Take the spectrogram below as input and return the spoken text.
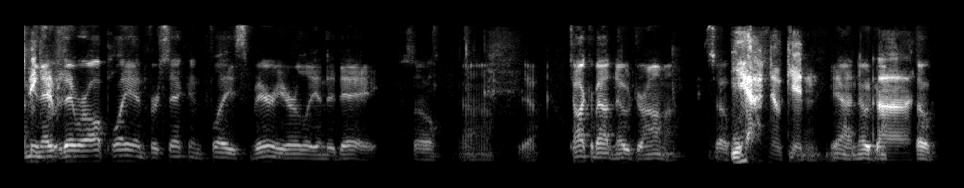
I mean, they, of, they were all playing for second place very early in the day. So, uh, yeah, talk about no drama. So, yeah, no kidding. yeah, no drama. Uh, so,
